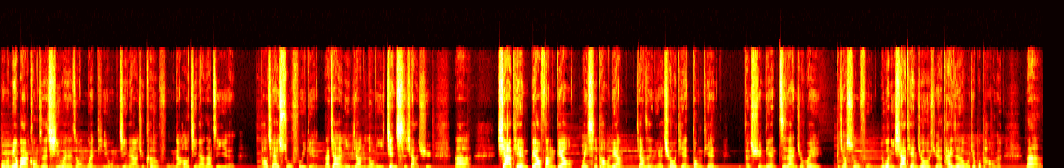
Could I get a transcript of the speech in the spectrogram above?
我们没有办法控制的气温的这种问题，我们尽量去克服，然后尽量让自己跑起来舒服一点。那这样你比较容易坚持下去。那夏天不要放掉，维持跑量，这样子你的秋天、冬天的训练自然就会比较舒服。如果你夏天就觉得太热，我就不跑了，那。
